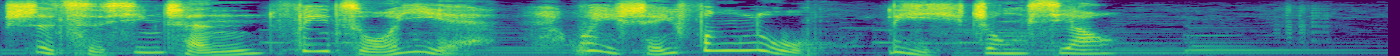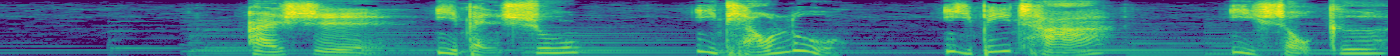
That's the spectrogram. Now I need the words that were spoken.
是此星辰非昨夜，为谁风露立中宵。而是一本书，一条路，一杯茶，一首歌，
